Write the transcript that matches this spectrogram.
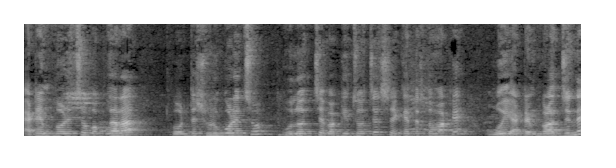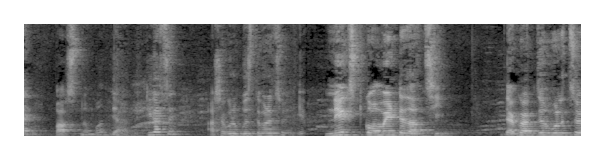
অ্যাটেম্প করেছ বা যারা করতে শুরু করেছ, ভুল হচ্ছে বা কিছু হচ্ছে, সেক্ষেত্রে তোমাকে ওই অ্যাটেম্প করার জন্য পাঁচ নম্বর দেওয়া হবে, ঠিক আছে? আশা করি বুঝতে পেরেছ। নেক্সট কমেন্টে যাচ্ছি। দেখো একজন বলেছে,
